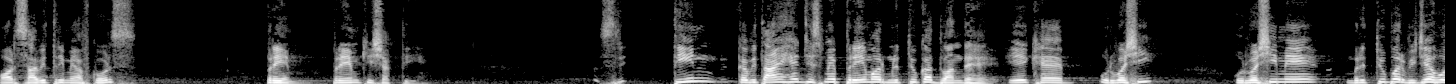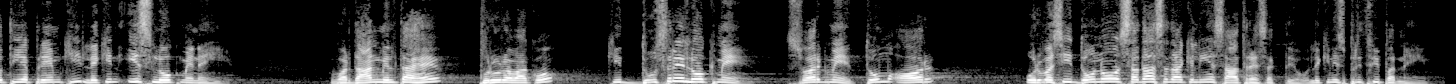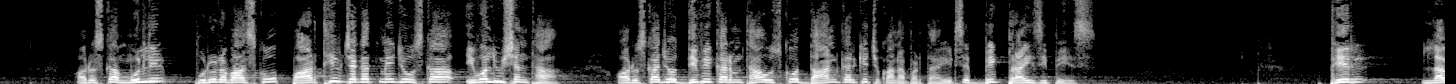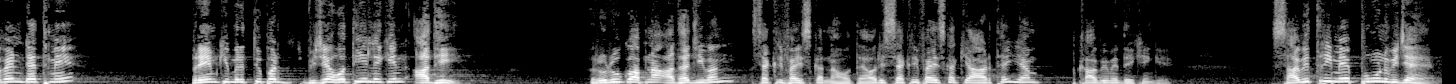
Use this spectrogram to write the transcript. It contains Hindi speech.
और सावित्री में ऑफकोर्स प्रेम प्रेम की शक्ति। तीन कविताएँ हैं जिसमें प्रेम और मृत्यु का द्वंद्व है। एक है उर्वशी। उर्वशी में मृत्यु पर विजय होती है प्रेम की, लेकिन इस लोक में नहीं। वरदान मिलता है पुरुरवा को कि दूसरे लोक में, स्वर्ग में तुम और उर्वशी दोनों सदा सदा के लिए साथ रह सकते हो, लेकिन इस पृथ्वी पर नहीं। और उसका मूल्य पुरुरवास को पार्थिव जगत में जो उसका इवोल्यूशन था और उसका जो दिव्य कर्म था, उसको दान करके चुकाना पड़ता है। It's a big price he pays फिर लव एंड डेथ में प्रेम की मृत्यु पर विजय होती है, लेकिन आधी। रुरु को अपना आधा जीवन सेक्रीफाइस करना होता है। और इस सेक्रीफाइस का क्या अर्थ है यह हम काव्य में देखेंगे। सावित्री में पूर्ण विजय है।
